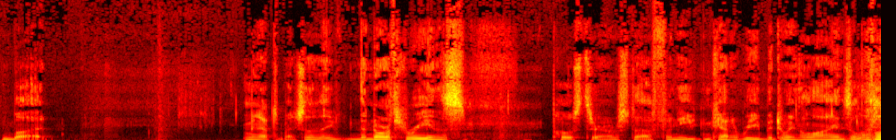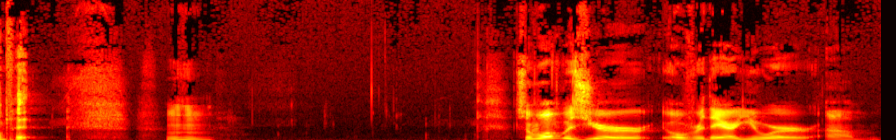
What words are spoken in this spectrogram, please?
but I mean, not to mention the, the North Koreans post their own stuff, and you can kind of read between the lines a little bit. So what was your over there? You were um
